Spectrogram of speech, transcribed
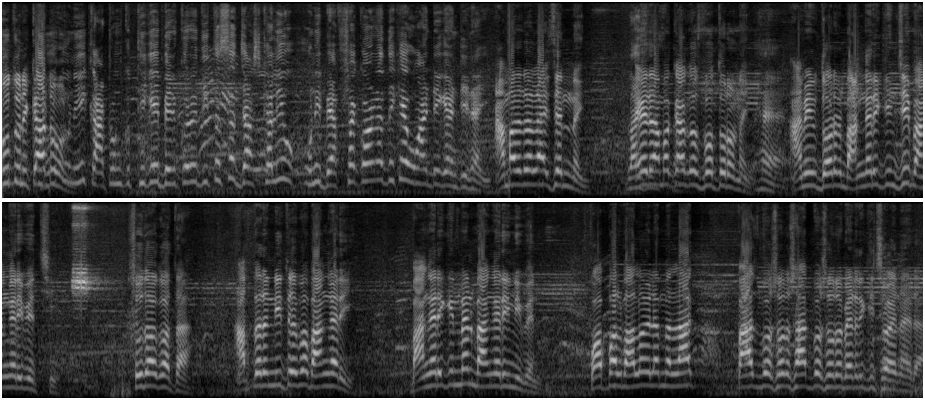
নতুনই কার্টুন নতুনই কার্টুন থেকে বের করে দিতেছে জাস্ট খালি উনি ব্যবসা করে না দেখে ওয়ারেন্টি গ্যারান্টি নাই। আমার এটা লাইসেন্স নাই। এটা আমার নাই। কাগজপত্র নাই। হ্যাঁ। আমি ধরেন বাঙ্গারি কিনছি বাঙ্গারি বেচছি। শুধু কথা আপনারা নিতে হবে বাঙ্গারি। বাঙ্গারি কিনবেন বাঙ্গারি নিবেন। কপাল ভালো হইলে আপনার লাখ পাঁচ বছর সাত বছরও ব্যাটারি কিছু হয় না এটা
